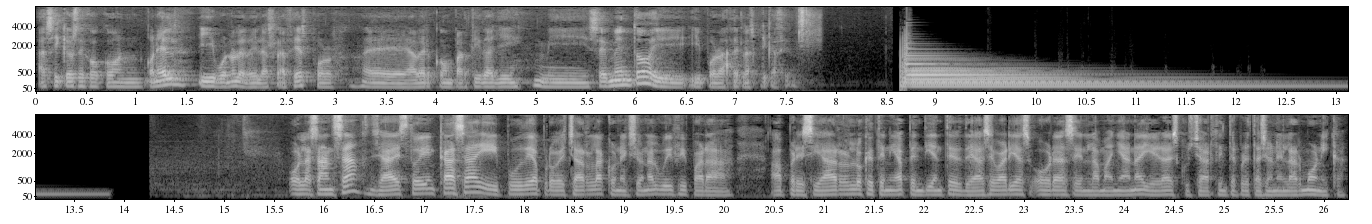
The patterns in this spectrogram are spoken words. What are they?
Así que os dejo con, él y bueno, le doy las gracias por eh, haber compartido allí mi segmento y, por hacer la explicación. Hola Sansa, ya estoy en casa y pude aprovechar la conexión al wifi para apreciar lo que tenía pendiente desde hace varias horas en la mañana y era escuchar tu interpretación en la armónica.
